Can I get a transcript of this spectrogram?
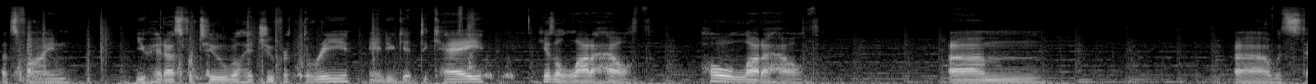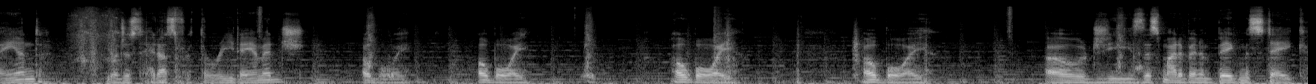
That's fine. You hit us for two, we'll hit you for three. And you get decay. He has a lot of health. Whole lot of health. Um... Uh, withstand? You'll just hit us for three damage. Oh boy. Oh boy. Oh boy. Oh boy. Oh geez, this might have been a big mistake.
